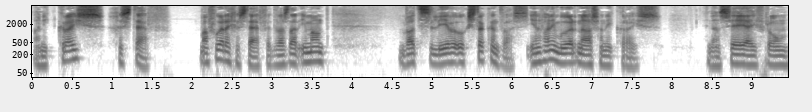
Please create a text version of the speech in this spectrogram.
aan die kruis gesterf. Maar voor hy gesterf het, was daar iemand wat se lewe ook stikkend was, een van die moordenaars aan die kruis. En dan sê hy vir hom:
